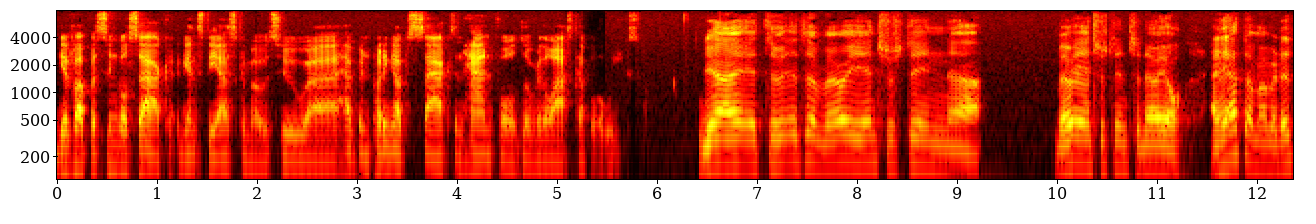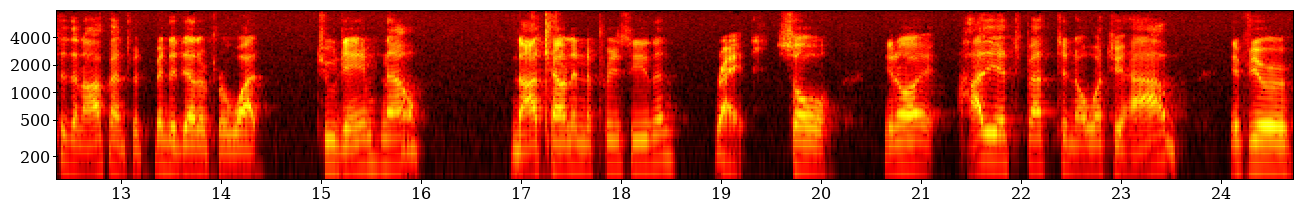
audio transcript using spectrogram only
give up a single sack against the Eskimos, who uh, have been putting up sacks in handfuls over the last couple of weeks. Yeah, it's a it's a very interesting, uh, very interesting scenario. And you have to remember, this is an offense that's been together for what two games now, not counting the preseason. Right. So, you know, how do you expect to know what you have if your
